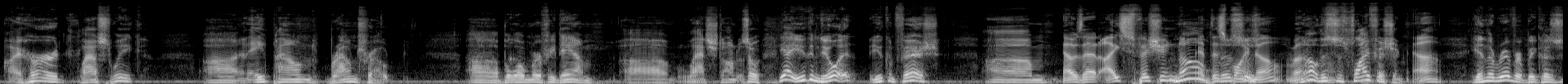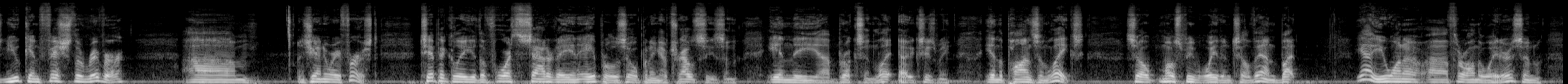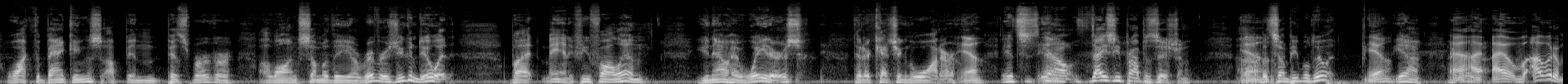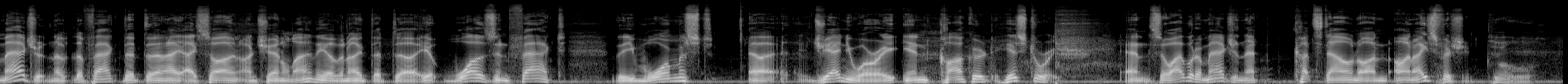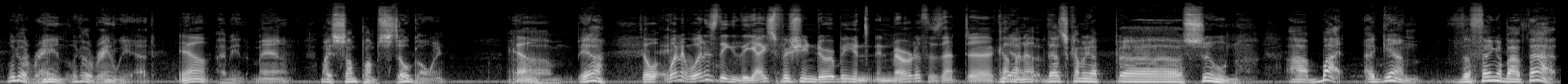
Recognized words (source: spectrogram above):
I heard last week uh, an eight-pound brown trout uh, below Murphy Dam uh, latched on. So yeah, you can do it. You can fish. Now is that ice fishing? No, at this, point, is, no. Right? no. This is fly fishing Ah, in the river because you can fish the river um, January 1st. Typically, the fourth Saturday in April is opening of trout season in the uh, brooks and la- uh, excuse me, in the ponds and lakes. So most people wait until then. But yeah, you want to uh, throw on the waders and walk the bankings up in Pittsburg or along some of the uh, rivers. You can do it. But man, if you fall in, you now have waders that are catching the water. Yeah. it's you know dicey proposition. Uh, Yeah. but some people do it. Yeah, Yeah. I I, I, I would imagine the the fact that uh, I, I saw on- on Channel Nine the other night that uh, it was in fact the warmest uh, January in Concord history, and so I would imagine that cuts down on, on ice fishing. Ooh, look at the rain. Look at the rain we had. Yeah, I mean, man, my sump pump's still going. yeah. Um, yeah. so when when is the, the ice fishing derby in, in Meredith? Is that uh, coming yeah, up? That's coming up uh, soon. Uh, but again, the thing about that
